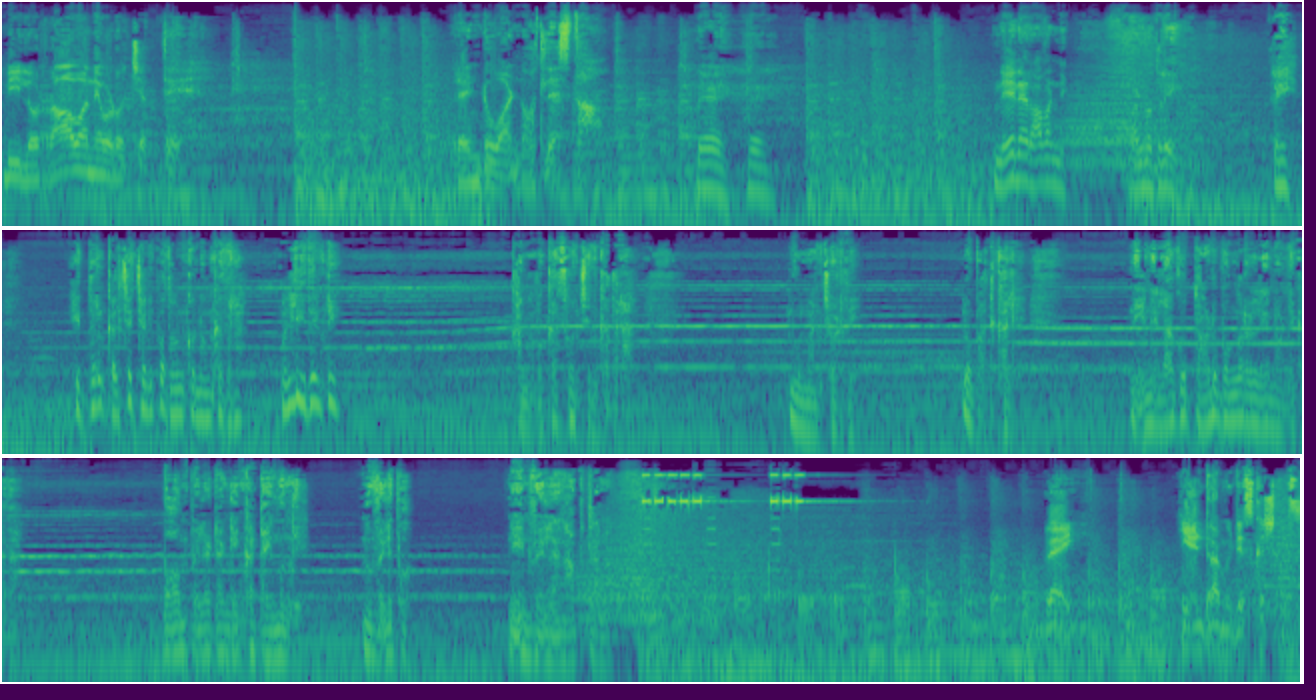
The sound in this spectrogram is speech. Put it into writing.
మీలో రావనేవడో చెప్తే రెండు వాడిని వదిలేస్తా. నేనే రావండి వాడిని వదిలే. రే ఇద్దరు కలిసి చనిపోతాం అనుకున్నాం కదరా. మళ్ళీ ఇదేంటి? కానీ అవకాశం వచ్చింది కదరా. నువ్వు మంచోడివి. నువ్వు బతకాలి. నేను ఎలాగో తాడు బొంగరం లేనుండి కదా. బాంబు వెళ్ళటానికి ఇంకా టైం ఉంది. నువ్వు వెళ్ళిపో. నేను వెళ్ళని ఆపుతాను. రేయ్ ఏంట్రా మీ డిస్కషన్స్?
